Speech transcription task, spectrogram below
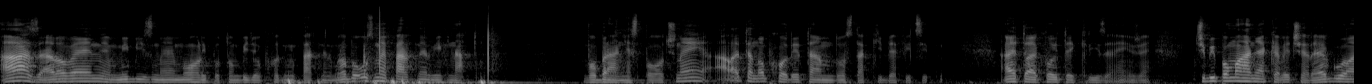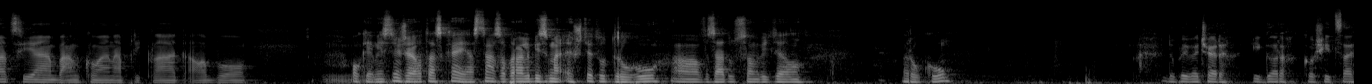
a zároveň my by sme mohli potom byť obchodnými partnermi, lebo už sme partnermi v NATO, v obrane spoločnej, ale ten obchod je tam dosť taký deficitný. A je to aj kvôli tej kríze, že či by pomohla nejaká väčšia regulácia, banková napríklad, alebo OK, myslím, že otázka je jasná. Zobrali by sme ešte tú druhú. Vzadu som videl ruku. Dobrý večer, Igor Košice.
